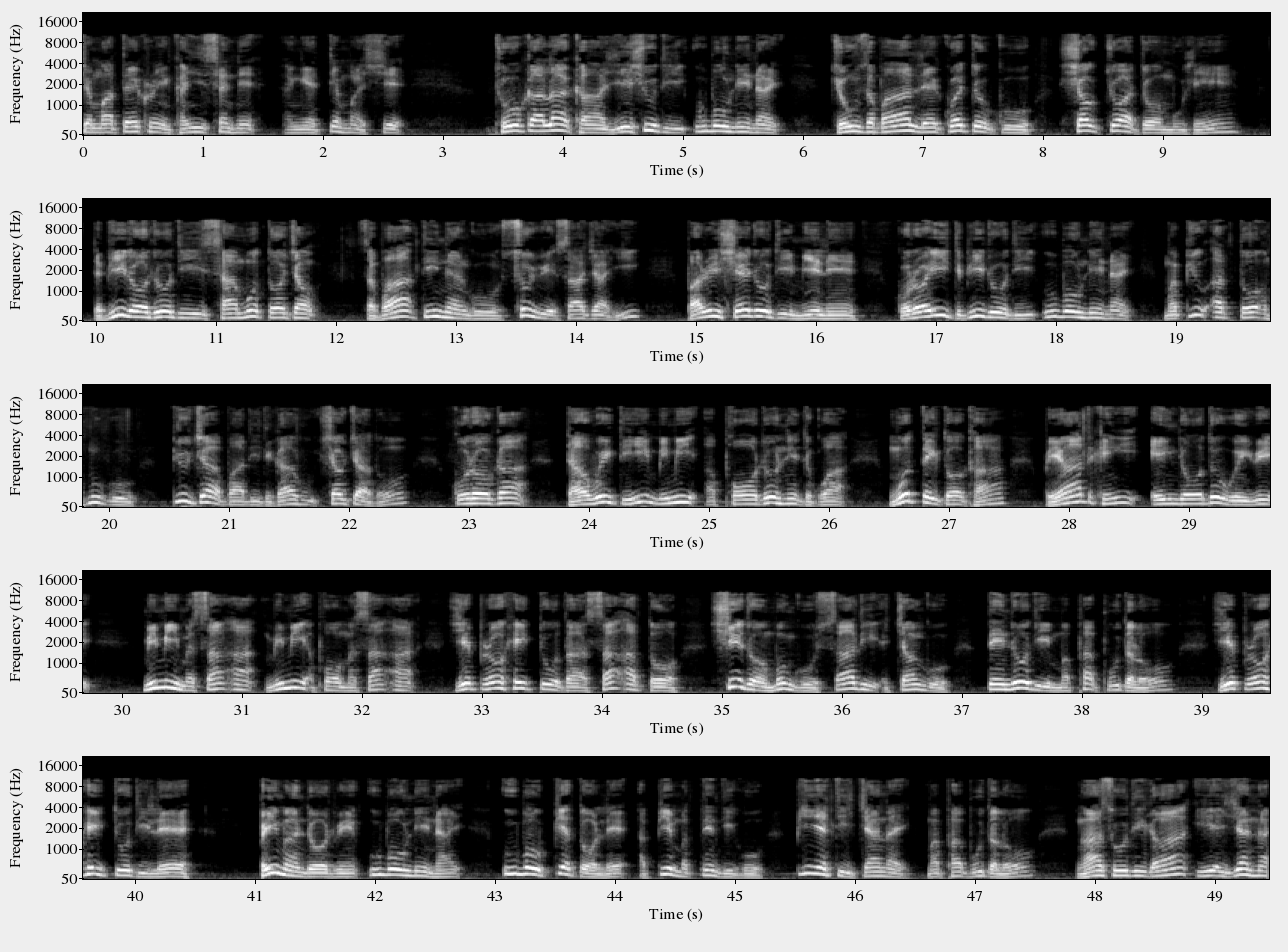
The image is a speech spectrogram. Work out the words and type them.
ရှမာဿဲခရစ်ယာန်အခနျး7အငယ်1မှ8ထိုကာလအခါယေရှုသည်ဥပုသ်နေ့၌ဂျုံစပါးလယ်ကွက်တို့ကိုရှောက်ကြွတော်မူလျှင်တပည့်တော်တို့သည်ဆာမွတ်သောကြောင့်စပါးအသီးအနှံကိုဆွတ်၍စားကြ၏ဖာရိရှဲတို့သည်မြင်လျှင်ကိုရော၏တပည့်တို့သည်ဥပုသ်နေ့၌မပြုအပ်သောအမှုကို ပြုကြပါသည်တကားဟုလျှောက်ကြသော်ကိုရောကဒါဝိဒ်သည်မိမိအဖော်တို့နှင့်တကွမွတ်သိပ်သောအခါဘုရားသခင်၏အိမ်တော်သို့ဝင်၍ မိမိမစားအပ်မိမိအဖော်မစားအပ်ယဇ်ပုရောဟိတ်တို့သာ စားအပ်သော ရှေ့တော်မုန့်ကို စားသည်အကြောင်းကို သင်တို့သည် မဘတ်ဘူးသလော။ယဇ်ပုရောဟိတ်တို့သည်လည်း ဗိမာန်တော်တွင် ဥပုသ်နေ့၌ဥပုသ်ပျက်သော်လည်း အပြစ်မသင့်သည်ကို ပညတ္တိကျမ်း၌မဘတ်ဘူးသလော။ငါဆိုသည်ကား၊ဤအရပ်၌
